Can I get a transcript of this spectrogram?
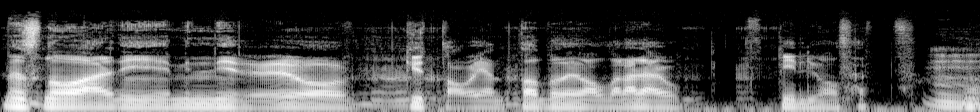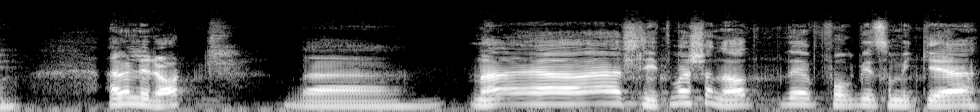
Mens nå er de min nivå og gutta og jenta på den alderen der, det er jo spill uansett. Mm. Ja. Det er veldig rart. Det, men jeg, jeg sliter med å skjønne at det, folk liksom ikke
